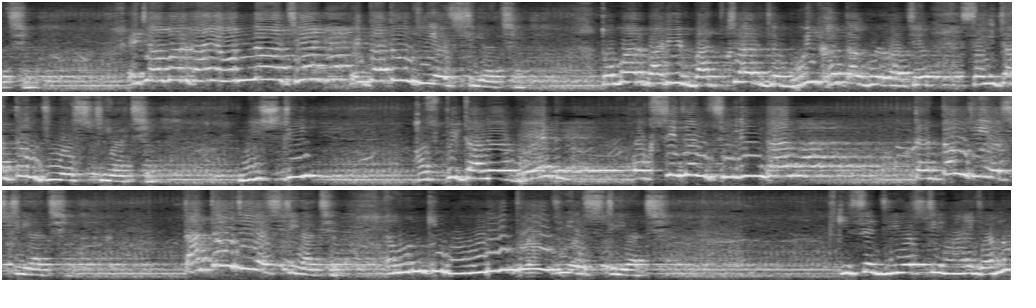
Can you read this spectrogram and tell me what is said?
আছে। এই যে আমার গায়ে অন্য আছে এটাতেও জিএসটি আছে। তোমার বাড়ির বাচ্চার যে বই খাতাগুলো আছে, সেইটাতেও জিএসটি আছে। মিষ্টি হসপিটালের বেড অক্সিজেন সিলিন্ডার তাতেও জিএসটি আছে। তাতেও জিএসটি আছে। এমনকি মুড়িতেও জিএসটি আছে। কিসে জিএসটি নাই জানো?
